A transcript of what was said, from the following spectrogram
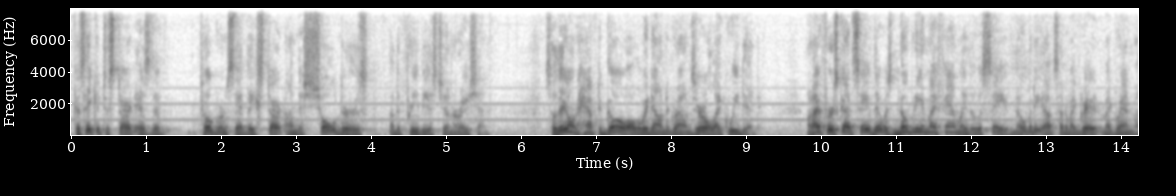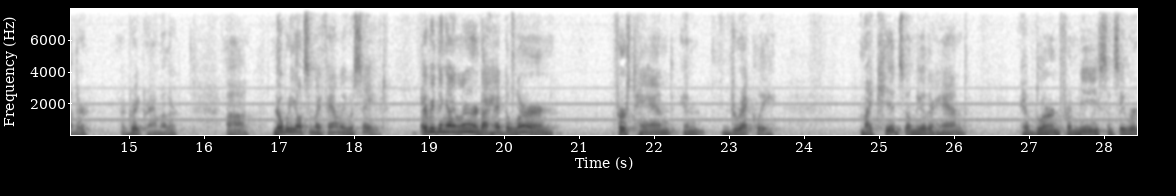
Because they get to start, as the pilgrim said, they start on the shoulders of the previous generation. So they don't have to go all the way down to ground zero like we did. When I first got saved, there was nobody in my family that was saved. Nobody outside of my great my grandmother, my great grandmother. Uh, nobody else in my family was saved. Everything I learned, I had to learn firsthand and directly. My kids, on the other hand, have learned from me since they were,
